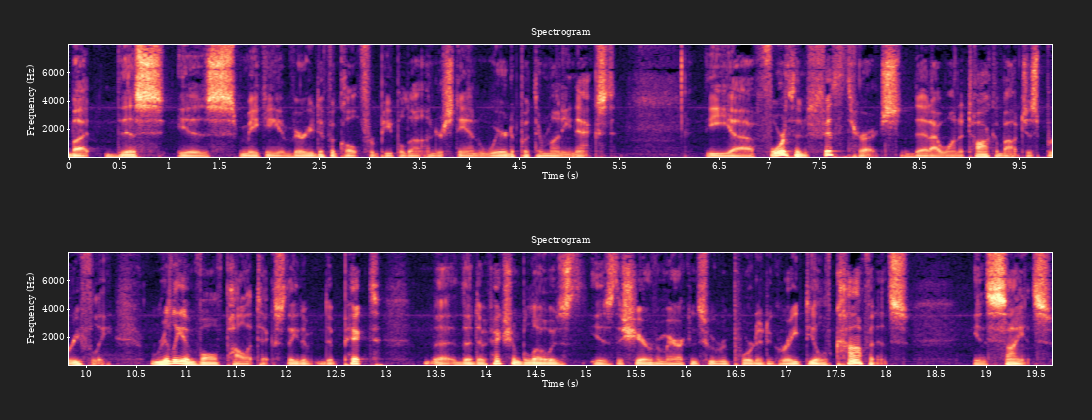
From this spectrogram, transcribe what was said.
But this is making it very difficult for people to understand where to put their money next. The uh, fourth and fifth charts that I want to talk about just briefly really involve politics. They de- depict uh, the depiction below is is the share of Americans who reported a great deal of confidence in science.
